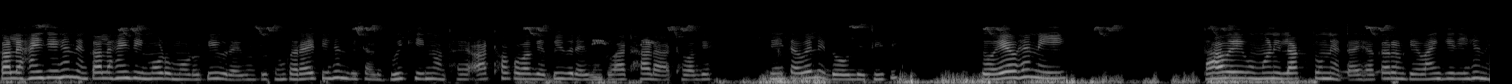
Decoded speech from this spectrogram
કાલે હાંજી હે ને, કાલે હાંજી મોડું મોડું પીવડાવ્યું હતું. તું કરાયતી હે ને, બિચારી ભૂખી ન થાય. આઠક વાગે પીવડાવ્યું હતું, આઠ સાડા આઠ વાગે. ભીંતા વહેલી દોવ લીધી હતી તો એ હે ને એ ધાવે એવું મને લાગતું ને થાય કારણ કે વાંગીરી હે ને,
